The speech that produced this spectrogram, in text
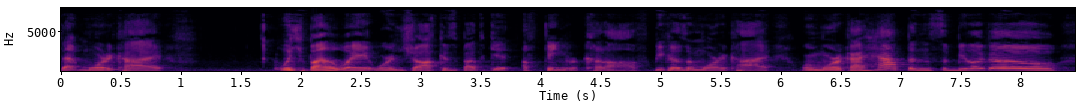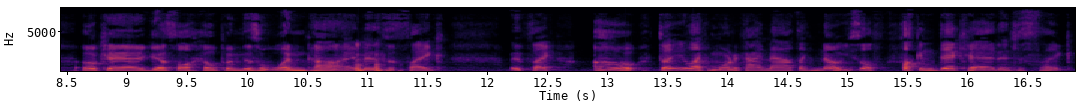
that Mordecai which, by the way, where Jock is about to get a finger cut off because of Mordecai, where Mordecai happens to be like, "Oh, okay, I guess I'll help him this one time," and it's just like, it's like, "Oh, don't you like Mordecai now?" It's like, "No, you still a fucking dickhead," and just like,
